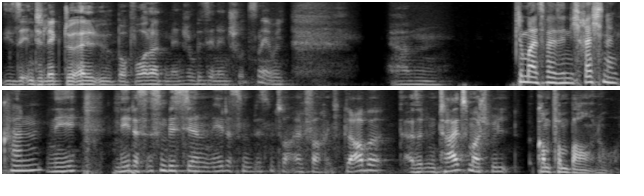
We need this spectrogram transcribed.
diese intellektuell überforderten Menschen ein bisschen in Schutz nehmen. Ich, ähm, Du meinst, weil sie nicht rechnen können? nee, nee, das ist ein bisschen, nee, das ist ein bisschen zu einfach. Ich glaube, also ein Teil zum Beispiel kommt vom Bauernhof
